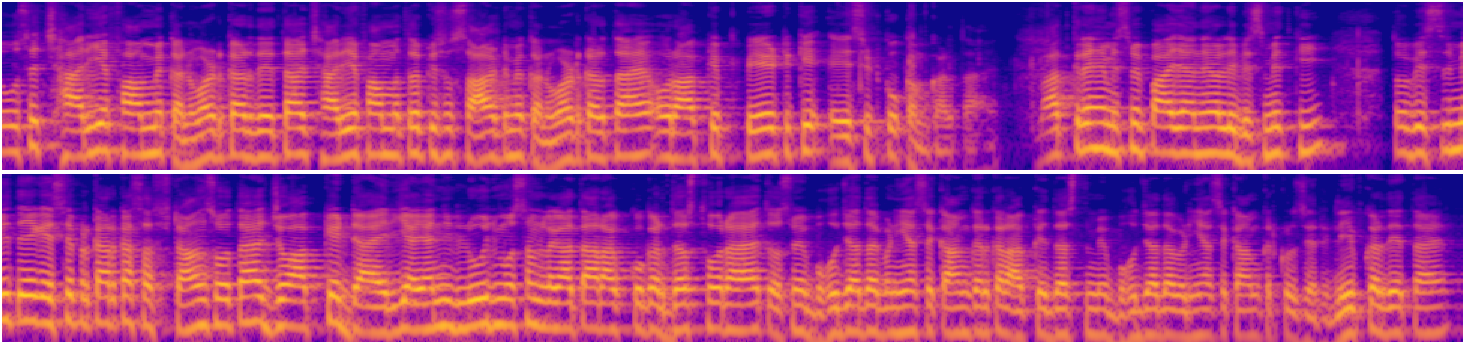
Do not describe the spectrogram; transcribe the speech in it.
तो उसे क्षारीय फार्म में कन्वर्ट कर देता है। क्षारीय फार्म मतलब कि साल्ट में कन्वर्ट करता है और आपके पेट के एसिड को कम करता है। बात करें हम इसमें पाए जाने वाले बिस्मित की तो विस्मित एक ऐसे प्रकार का सब्सटेंस होता है जो आपके डायरिया यानी लूज मौसम लगातार आपको अगर दस्त हो रहा है तो उसमें बहुत ज़्यादा बढ़िया से काम कर कर आपके दस्त में बहुत ज़्यादा बढ़िया से काम कर उसे रिलीव कर देता है।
